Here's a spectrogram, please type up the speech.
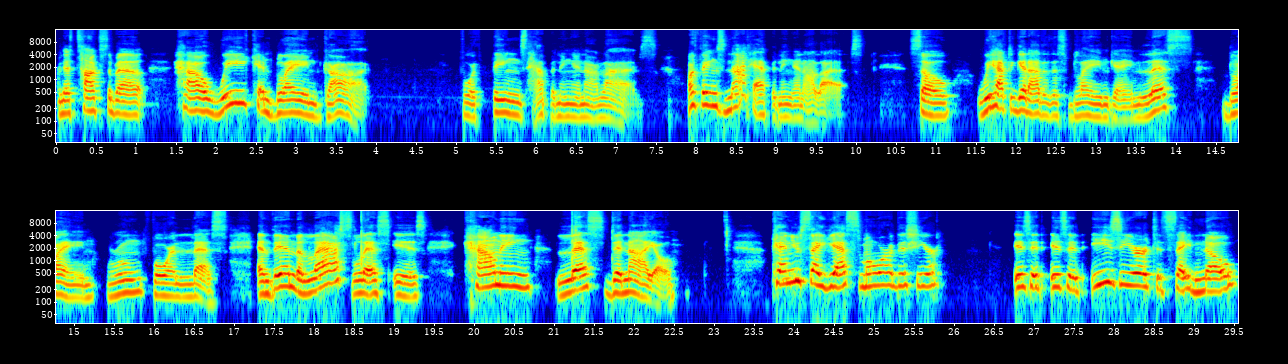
that talks about how we can blame God for things happening in our lives or things not happening in our lives. So we have to get out of this blame game. Less blame, room for less. And then the last less is counting less denial. Can you say yes more this year? Is it is it easier to say no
